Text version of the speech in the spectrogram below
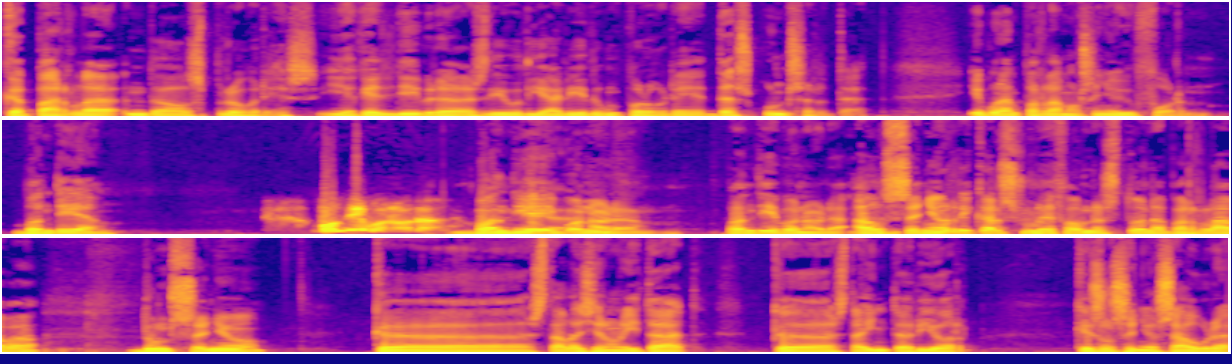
que parla dels progrés. I aquell llibre es diu Diari d'un progré desconcertat. I volem parlar amb el senyor Iu Forn. Bon dia. Bon dia, bona hora. Bon, dia, i bona hora. Bon dia i bona hora. El senyor Ricard Soler fa una estona parlava d'un senyor que està a la Generalitat, que està a interior, que és el senyor Saura,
